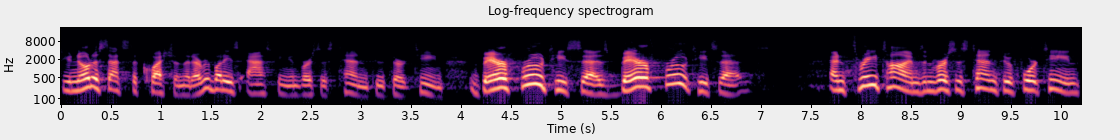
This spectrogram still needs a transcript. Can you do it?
Do you notice that's the question that everybody's asking in verses 10 through 13? Bear fruit, he says. Bear fruit, he says. And three times in verses 10 through 14,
